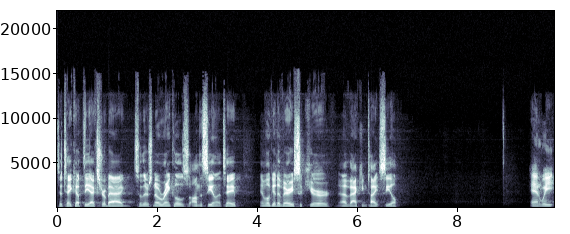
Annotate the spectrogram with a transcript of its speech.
to take up the extra bag so there's no wrinkles on the sealant tape and we'll get a very secure uh, vacuum tight seal. And we,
